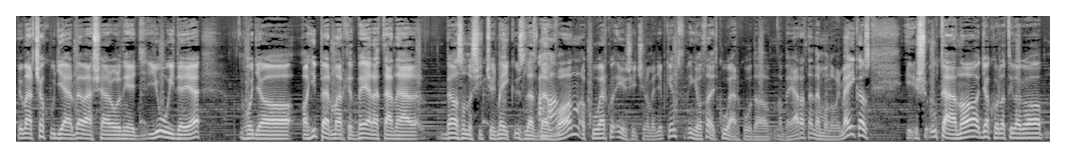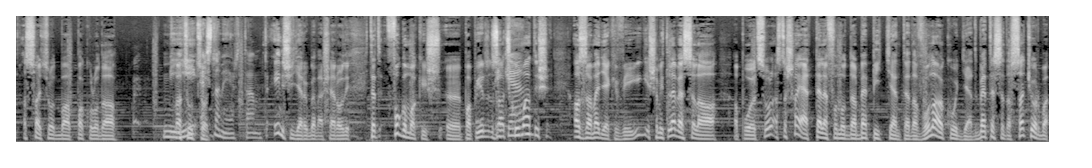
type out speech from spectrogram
ő már csak úgy jár bevásárolni egy jó ideje, hogy a, a hipermarket bejáratánál beazonosítja, hogy melyik üzletben Aha. van a QR kód. Én is így csinálom egyébként. Igen, ott van egy QR kód a, a bejáratnál, nem mondom, hogy melyik az. És utána gyakorlatilag a, a szatyrodba pakolod a, Mi? a cuccot. Ezt nem értem. Én is így járok bevásárolni. Tehát fogom a kis papírzacskómat, és azzal megyek végig, és amit leveszel a, a polcról, azt a saját telefonoddal bepittyented a vonalkódját, beteszed a szatyorba,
